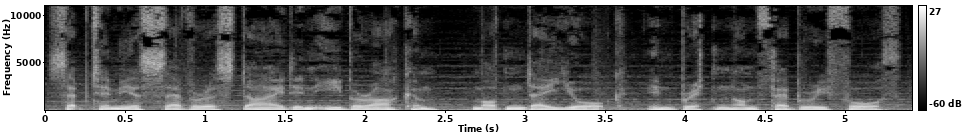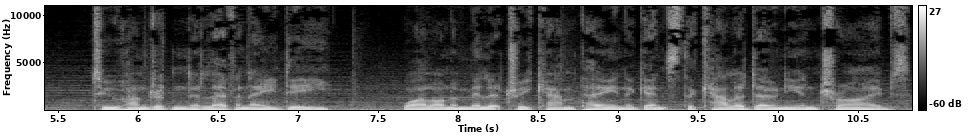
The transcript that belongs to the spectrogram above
Septimius Severus died in Eboracum, modern-day York, in Britain on February 4, 211 AD, while on a military campaign against the Caledonian tribes.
